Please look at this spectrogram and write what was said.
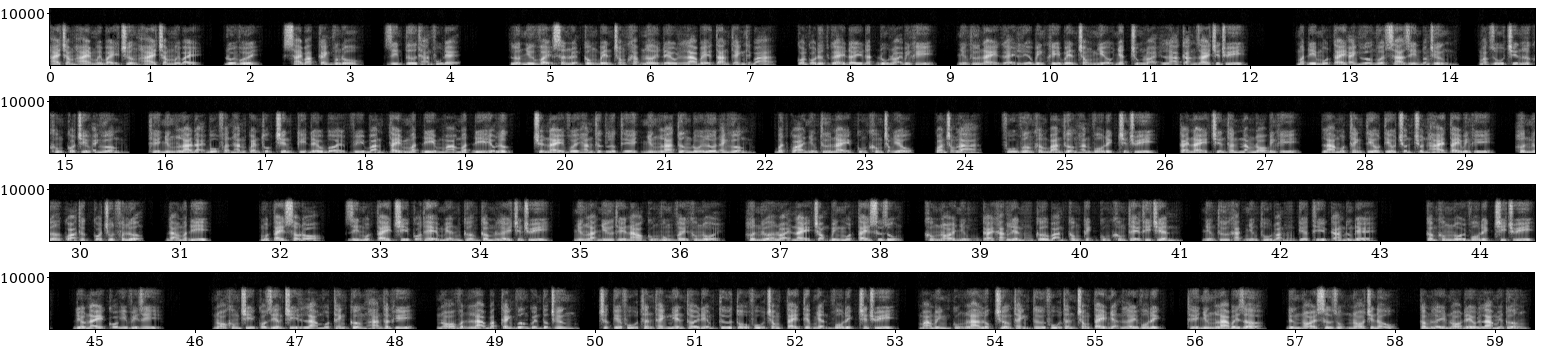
227 chương 217, đối với sai bắc cảnh vương đô Dĩn tư thản phụ đệ. Lớn như vậy sân luyện công bên trong khắp nơi đều là bể tan cảnh thạch bá còn có đứt gãy đầy đất đủ loại binh khí những thứ này gãy lìa binh khí bên trong nhiều nhất chủng loại là cán dài chiến truy. Mất đi một tay ảnh hưởng vượt xa Dĩn đoán chừng mặc dù chiến lược không có chịu ảnh hưởng thế nhưng là đại bộ phận hắn quen thuộc chiến kỹ đều bởi vì bàn tay mất đi mà mất đi hiệu lực chuyện này với hắn thực lực thế nhưng là tương đối lớn ảnh hưởng bất quá những thứ này cũng không trọng yếu quan trọng là phụ vương khâm ban thưởng hắn vô địch chiến truy cái này chiến thần năm đó binh khí là một thanh tiêu tiêu chuẩn chuẩn hai tay binh khí hơn nữa quả thực có chút phân lượng, đã mất đi. Một tay sau đó dìn một tay chỉ có thể miễn cưỡng cầm lấy chiến truy, nhưng là như thế nào cũng vung vẩy không nổi, hơn nữa loại này trọng binh một tay sử dụng, không nói những cái khác liền cơ bản công kích cũng không thể thi triển, những thứ khác những thủ đoạn kia thì càng đừng để. Cầm không nổi vô địch chi truy, điều này có ý vị gì? Nó không chỉ có riêng chỉ là một thanh cường han thần khí, nó vẫn là bắc cảnh vương quyền tượng trưng, trước kia phụ thân thành niên thời điểm từ tổ phụ trong tay tiếp nhận vô địch chiến truy, mà mình cũng là lúc trưởng thành từ phụ thân trong tay nhận lấy vô địch, thế nhưng là bây giờ, đừng nói sử dụng nó chiến đấu cầm lấy nó đều là miễn cưỡng.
